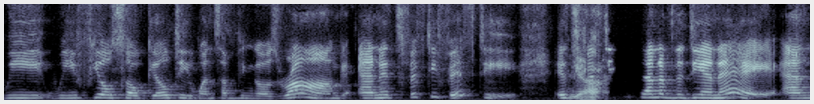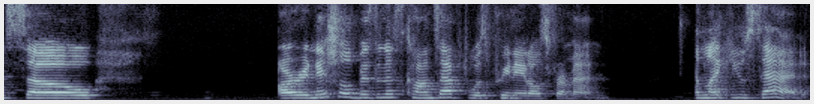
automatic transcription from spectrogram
we we feel so guilty when something goes wrong and it's 50-50 it's yeah. 50% of the dna and so our initial business concept was prenatals for men and like you said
